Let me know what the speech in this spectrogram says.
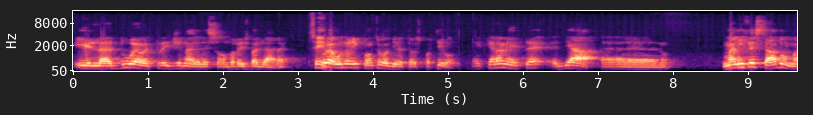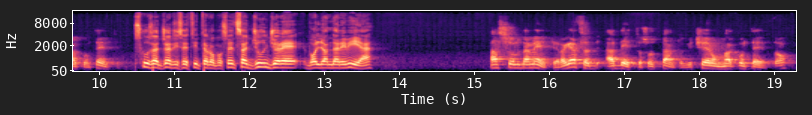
Il 2 o il 3 di gennaio, adesso non vorrei sbagliare, sì. Lui ha avuto un incontro col direttore sportivo e chiaramente gli ha eh, manifestato un malcontento. Scusa Gerry se ti interrompo, senza aggiungere voglio andare via? Assolutamente, il ragazzo ha detto soltanto che c'era un malcontento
